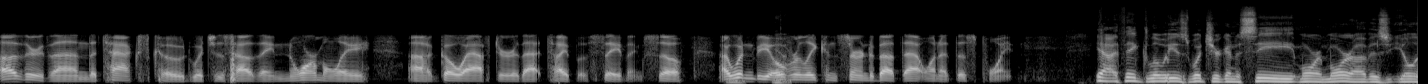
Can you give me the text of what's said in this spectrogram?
other than the tax code, which is how they normally uh, go after that type of savings. So I wouldn't be overly concerned about that one at this point. Yeah, I think Louise, what you're going to see more and more of is you'll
